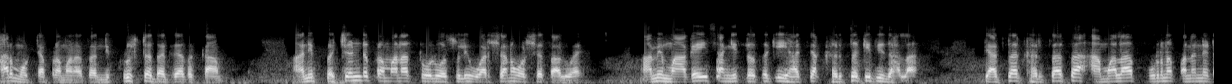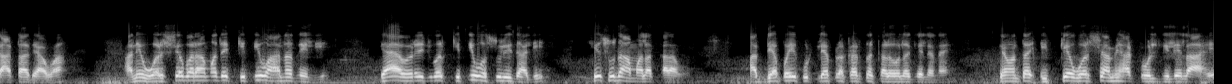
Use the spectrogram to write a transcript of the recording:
फार मोठ्या प्रमाणात निकृष्ट दर्जाचं काम आणि प्रचंड प्रमाणात टोल वसुली वर्षानुवर्ष चालू आहे. आम्ही मागेही सांगितलं होतं की ह्याचा खर्च किती झाला? त्याचा खर्चाचा आम्हाला पूर्णपणाने डाटा द्यावा आणि वर्षभरामध्ये किती वाहनं नेली त्या ॲव्हरेजवर किती वसुली झाली हे सुद्धा आम्हाला कळावं. अद्यापही कुठल्या प्रकारचं कळवलं गेलं नाही. ते म्हणतात इतके वर्ष आम्ही हा टोल दिलेला आहे.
